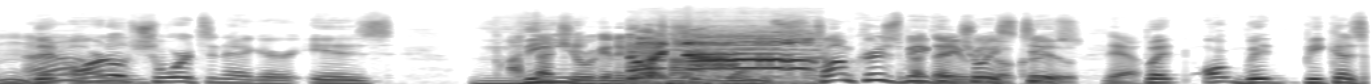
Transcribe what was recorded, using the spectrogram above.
That Arnold Schwarzenegger is the. Mm. I thought you were going to go Tom Cruise. Tom Cruise would be a good you were gonna choice go too. Yeah. But, Ar- but because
